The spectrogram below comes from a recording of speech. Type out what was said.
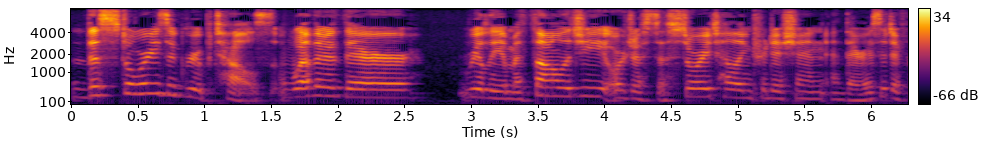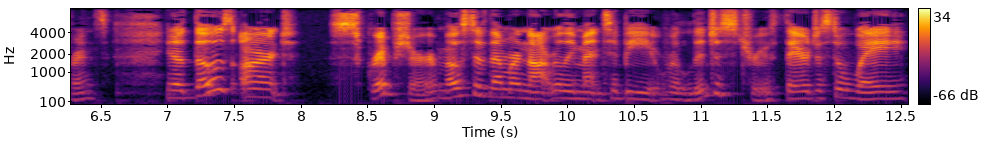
The stories a group tells, whether they're really a mythology or just a storytelling tradition, and there is a difference. You know, those aren't scripture. Most of them are not really meant to be religious truth. They're just a way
